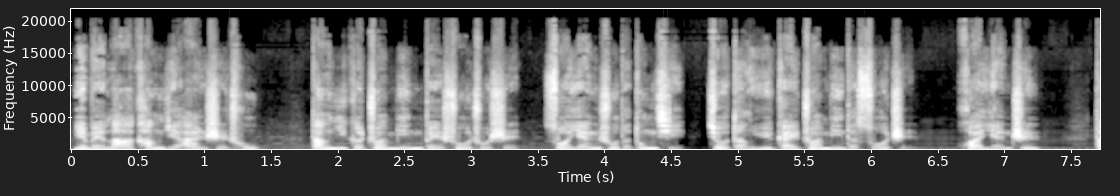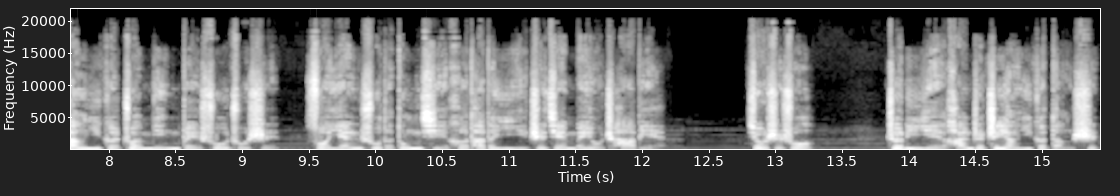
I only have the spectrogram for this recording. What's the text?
因为拉康也暗示出，当一个专名被说出时，所言述的东西就等于该专名的所指。换言之，当一个专名被说出时，所言述的东西和它的意义之间没有差别。就是说，这里隐含着这样一个等式：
